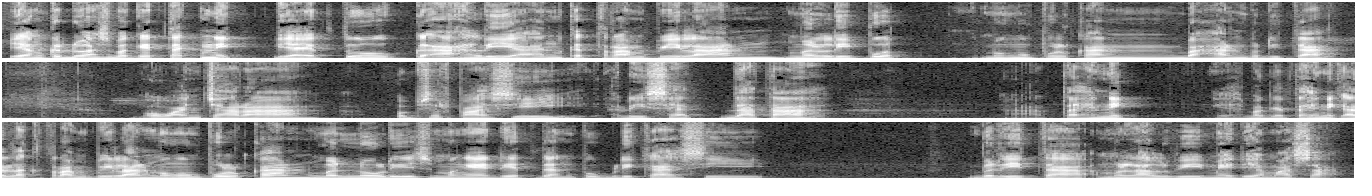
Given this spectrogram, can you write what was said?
Yang kedua sebagai teknik, yaitu keahlian, keterampilan meliput, mengumpulkan bahan berita, wawancara, observasi, riset data, nah, teknik ya, sebagai teknik adalah keterampilan mengumpulkan, menulis, mengedit, dan publikasi berita melalui media massa.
